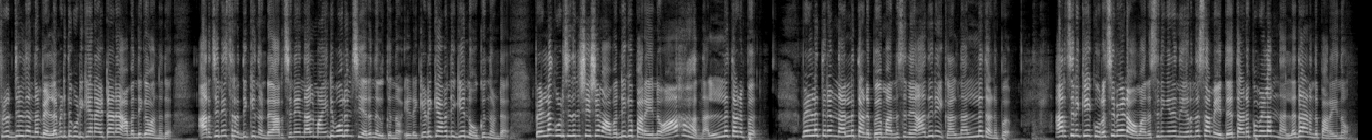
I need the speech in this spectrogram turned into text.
ഫ്രിഡ്ജിൽ നിന്നും വെള്ളമെടുത്ത് കുടിക്കാനായിട്ടാണ് അവന്തിക വന്നത്. അർച്ചനെ ശ്രദ്ധിക്കുന്നുണ്ട്. അർച്ചന എന്നാൽ മൈൻഡ് പോലും ചേർന്ന് നിൽക്കുന്നു. ഇടയ്ക്കിടയ്ക്ക് അവന്തികയെ നോക്കുന്നുണ്ട്. വെള്ളം കുടിച്ചതിന് ശേഷം അവന്തിക പറയുന്നു ആഹാ നല്ല തണുപ്പ്. വെള്ളത്തിനും നല്ല തണുപ്പ് മനസ്സിന് അതിനേക്കാൾ നല്ല തണുപ്പ്. അർച്ചനയ്ക്ക് കുറച്ച് വേണോ? മനസ്സിനിങ്ങനെ നീറുന്ന സമയത്ത് തണുപ്പ് വെള്ളം നല്ലതാണെന്ന് പറയുന്നു.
